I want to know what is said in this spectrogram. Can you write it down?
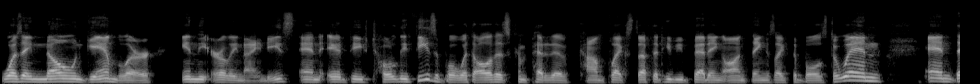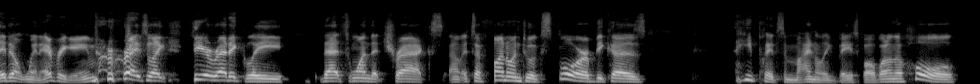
was a known gambler in the early 90s. And it'd be totally feasible with all of his competitive complex stuff that he'd be betting on things like the Bulls to win. And they don't win every game, right? So, like, theoretically, that's one that tracks. Um, it's a fun one to explore because he played some minor league baseball, but on the whole,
